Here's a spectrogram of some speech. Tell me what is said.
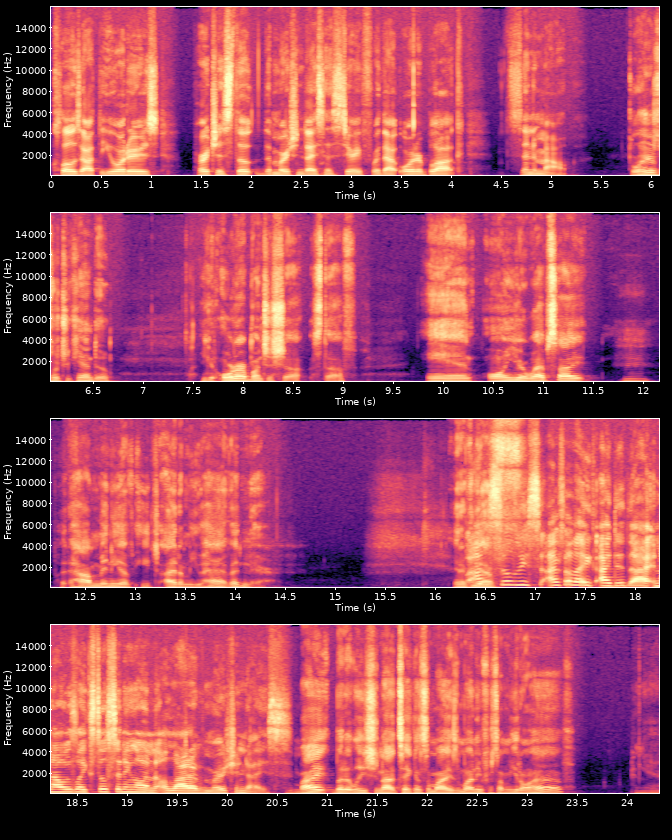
close out the orders, purchase the the merchandise necessary for that order block, send them out. Well, here's what you can do you can order a bunch of sh- stuff, and on your website, hmm. put how many of each item you have in there. And if you I have still be, I feel like I did that, and I was like still sitting on a lot of merchandise. might, but at least you're not taking somebody's money for something you don't have. Yeah.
